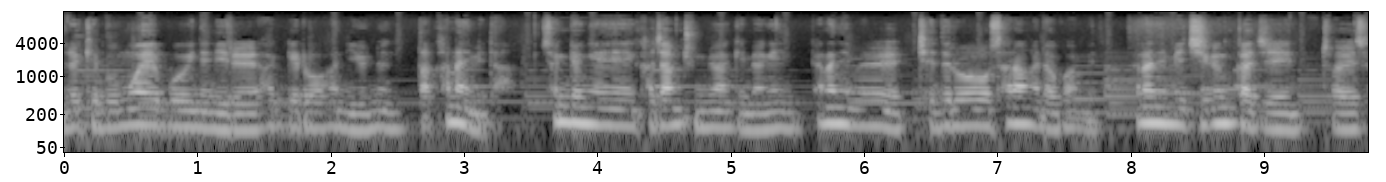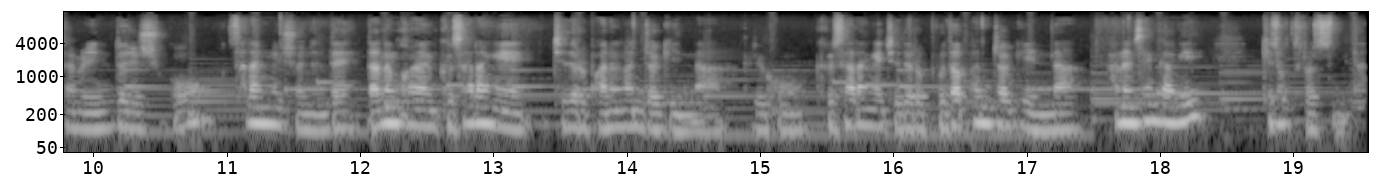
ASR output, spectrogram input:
이렇게 무모해 보이는 일을 하기로 한 이유는 딱 하나입니다. 성경의 가장 중요한 계명인 하나님을 제대로 사랑하려고 합니다. 하나님이 지금까지 저의 삶을 인도해 주시고 사랑해 주셨는데 나는 과연 그 사랑에 제대로 반응한 적이 있나 그리고 그 사랑에 제대로 보답한 적이 있나 하는 생각이 계속 들었습니다.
